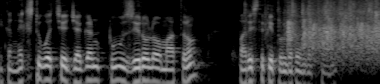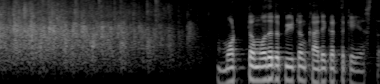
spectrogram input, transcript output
ఇక నెక్స్ట్ వచ్చే జగన్ టూ జీరోలో మాత్రం పరిస్థితి ఇటు అని చెప్తాను మొట్టమొదటి పీఠం కార్యకర్తకే వేస్తా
